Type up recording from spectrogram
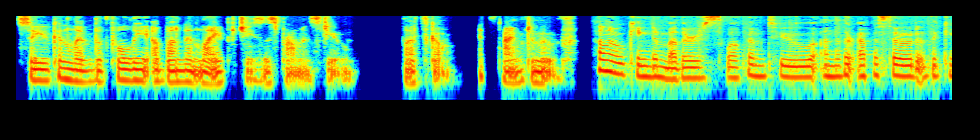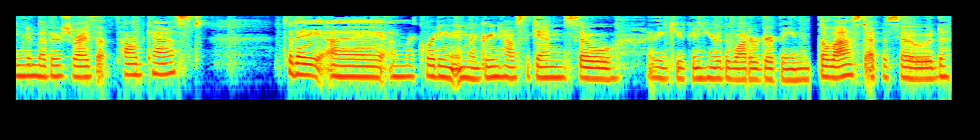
so you can live the fully abundant life Jesus promised you. Let's go. It's time to move. Hello, Kingdom Mothers. Welcome to another episode of the Kingdom Mothers Rise Up podcast. Today I am recording in my greenhouse again, so I think you can hear the water dripping. The last episode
